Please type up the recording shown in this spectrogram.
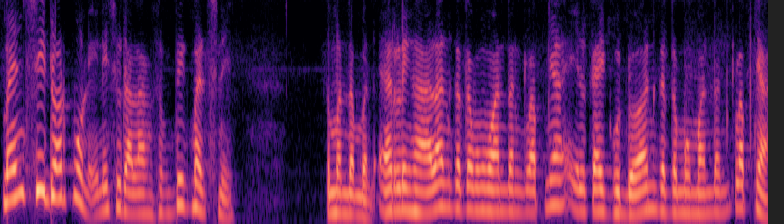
Mansi Dortmund. Ini sudah langsung big match nih. Teman-teman Erling Haaland ketemu mantan klubnya Ilkay Gundogan ketemu mantan klubnya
